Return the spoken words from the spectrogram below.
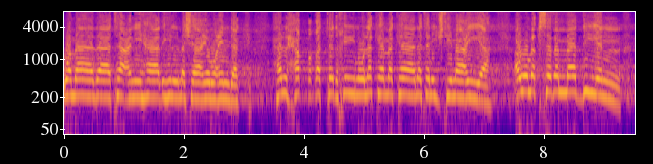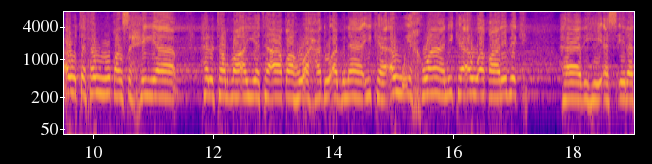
وماذا تعني هذه المشاعر عندك؟ هل حقق التدخين لك مكانة اجتماعية أو مكسبا ماديا أو تفوقا صحيا؟ هل ترضى أن يتعاطاه أحد أبنائك أو إخوانك أو أقاربك؟ هذه أسئلة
